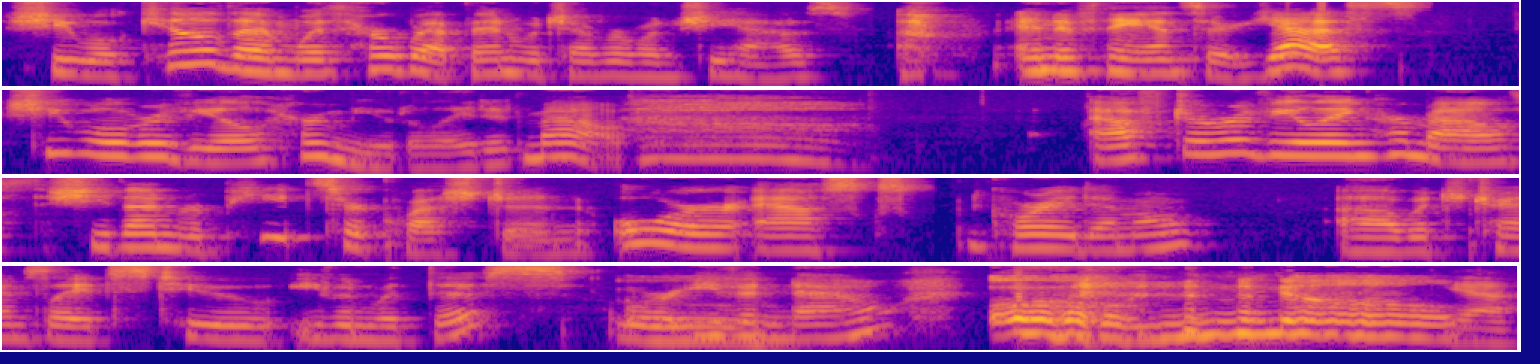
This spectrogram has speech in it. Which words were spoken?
she will kill them with her weapon, whichever one she has. And if they answer yes, she will reveal her mutilated mouth. After revealing her mouth, she then repeats her question or asks Kore demo, uh, which translates to even with this or Ooh. even now. oh no. Yeah.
